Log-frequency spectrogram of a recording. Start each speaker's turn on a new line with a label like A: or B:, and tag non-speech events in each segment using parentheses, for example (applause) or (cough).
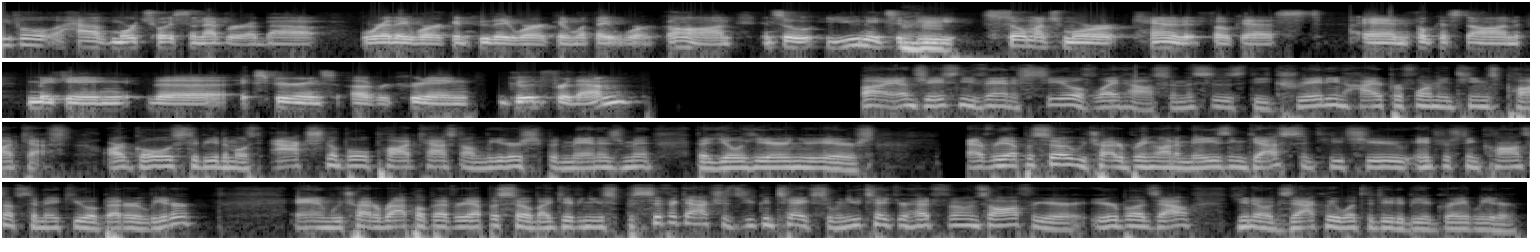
A: people have more choice than ever about where they work and who they work and what they work on. And so you need to mm-hmm. be so much more candidate focused and focused on making the experience of recruiting good for them.
B: Hi, I'm Jason Evanish, CEO of Lighthouse, and this is the Creating High Performing Teams podcast. Our goal is to be the most actionable podcast on leadership and management that you'll hear in your ears. Every episode, we try to bring on amazing guests and teach you interesting concepts to make you a better leader. And we try to wrap up every episode by giving you specific actions you can take. So when you take your headphones off or your earbuds out, you know exactly what to do to be a great leader.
